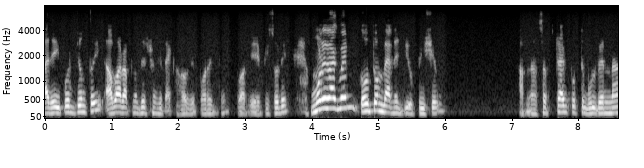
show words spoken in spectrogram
আজ এই পর্যন্তই। আবার আপনাদের সঙ্গে দেখা হবে পরের দিন, পরের এপিসোডে মনে রাখবেন, গৌতম ব্যানার্জি অফিসেও আপনারা সাবস্ক্রাইব করতে ভুলবেন না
